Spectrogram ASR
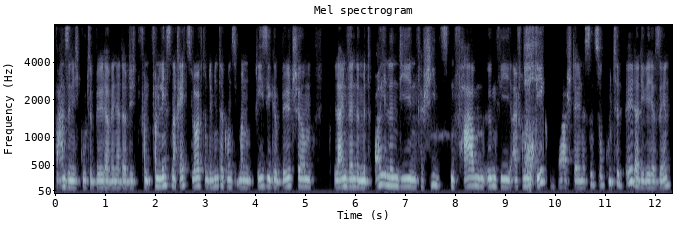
wahnsinnig gute Bilder, wenn er dadurch von, von links nach rechts läuft und im Hintergrund sieht man riesige Bildschirmleinwände mit Eulen, die in verschiedensten Farben irgendwie einfach nur Deko darstellen. Das sind so gute Bilder, die wir hier sehen.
